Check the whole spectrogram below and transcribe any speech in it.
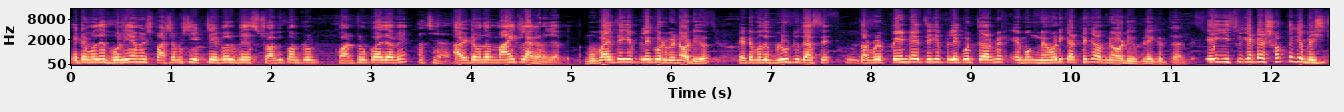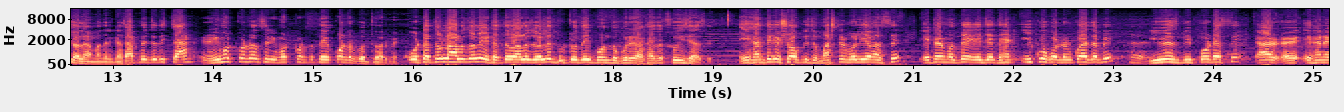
এটার মধ্যে ভলিউমের পাশাপাশি ট্রেবল বেস সবই কন্ট্রোল কন্ট্রোল করা যাবে। আচ্ছা। আর এটার মধ্যে মাইক লাগানো যাবে। মোবাইল থেকে প্লে করবেন অডিও এটার মধ্যে ব্লুটুথ আছে। তারপরে পেন ড্রাইভ থেকে প্লে করতে পারবেন এবং মেমোরি কার্ড থেকে আপনি অডিও প্লে করতে পারবেন। এই স্পিকারটা সব থেকে বেশি চলে আমাদের কাছে। আপনি যদি চান রিমোট কন্ট্রোল আছে রিমোট কন্ট্রোল থেকে কন্ট্রোল করতে পারবেন। ওটাতেও আলো জ্বলে এটাতেও আলো জ্বলে দুটোতেই বন্ধ করে রাখা যায় সুইচ আছে। এখান থেকে সবকিছু মাস্টার ভলিউম আছে এটার মধ্যে এই যে দেখেন ইকো কন্ট্রোল করা যাবে ইউএসবি পোর্ট আছে আর এখানে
